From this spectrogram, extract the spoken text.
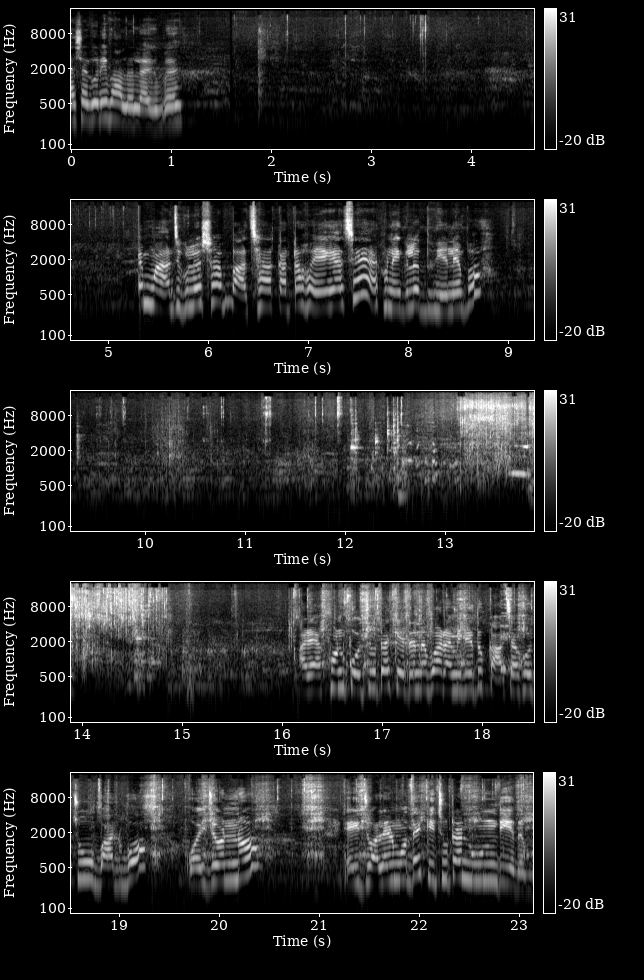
আশা করি ভালো লাগবে। মাছগুলো সব বাছা কাটা হয়ে গেছে, এখন এগুলো ধুয়ে নেব। আর এখন কচুটা কেটে নেব আর আমি যেহেতু কাঁচা কচু বাটবো, ওই জন্য এই জলের মধ্যে কিছুটা নুন দিয়ে দেব।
